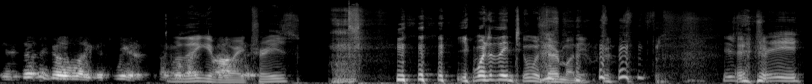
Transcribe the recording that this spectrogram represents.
it doesn't go like it's weird. It's like Well, they like give away trees. what are they doing with their money? Here's a tree.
